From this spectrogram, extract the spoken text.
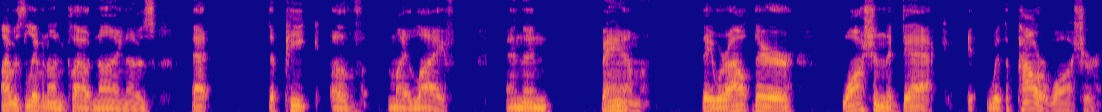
I was living on cloud nine. I was at the peak of my life. And then bam, they were out there washing the deck with a power washer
